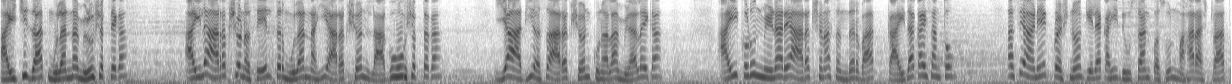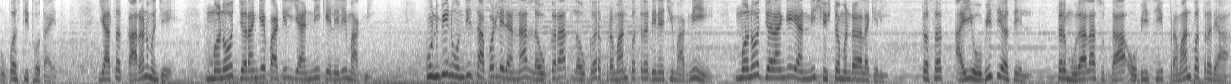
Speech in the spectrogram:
आईची जात मुलांना मिळू शकते का? आईला आरक्षण असेल तर मुलांनाही आरक्षण लागू होऊ शकतं का? याआधी असं आरक्षण कुणाला मिळालं आहे का? आईकडून मिळणाऱ्या आरक्षणासंदर्भात कायदा काय सांगतो? असे अनेक प्रश्न गेल्या काही दिवसांपासून महाराष्ट्रात उपस्थित होत आहेत. याचं कारण म्हणजे मनोज जरांगे पाटील यांनी केलेली मागणी. कुणबी नोंदी सापडलेल्यांना लवकरात लवकर प्रमाणपत्र देण्याची मागणी मनोज जरांगे यांनी शिष्टमंडळाला केली. तसंच आई ओबीसी असेल तर मुलाला सुद्धा ओबीसी प्रमाणपत्र द्या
